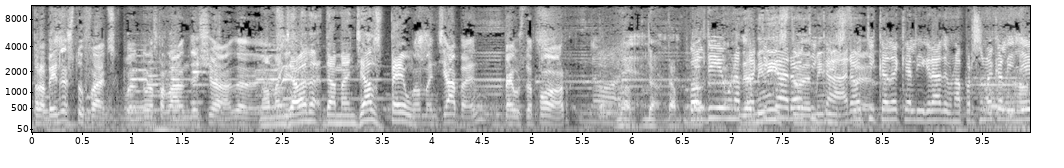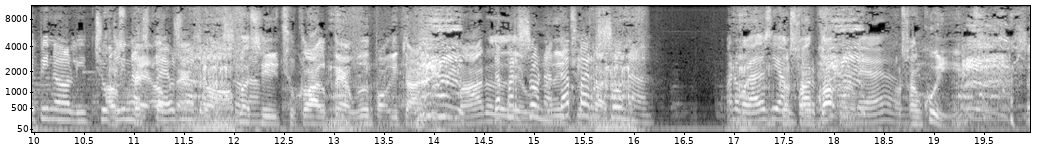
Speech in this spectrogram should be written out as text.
però ben estofats, quan no parlaven d'això. De, No, menjava de, de menjar els peus. No menjaven peus de porc. No, No, eh, de, de, Vol dir una de pràctica ministre, de eròtica, ministre. eròtica de què li agrada. Una persona que li llepin o li xuclin els pe- peus a una altra no, persona. home, sí, xuclar el peu de porc i tant. Mare De Déu, persona, una de persona. Bueno, a vegades hi ha Que co- també, eh? Els fan cuir. Sí,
